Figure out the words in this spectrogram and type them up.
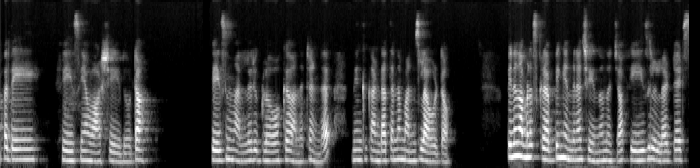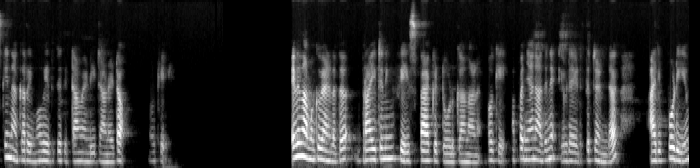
അപ്പോൾ ദേ ഫേസ് ഞാൻ വാഷ് ചെയ്തു കേട്ടോ ഫേസിന് നല്ലൊരു ഗ്ലോ ഒക്കെ വന്നിട്ടുണ്ട്. നിങ്ങൾക്ക് കണ്ടാൽ തന്നെ മനസ്സിലാവും കേട്ടോ പിന്നെ നമ്മൾ സ്ക്രബിങ് എന്തിനാ ചെയ്യുന്നതെന്ന് വെച്ചാൽ ഫേസിലുള്ള ഡെഡ് സ്കിൻ ഒക്കെ റിമൂവ് ചെയ്തിട്ട് കിട്ടാൻ വേണ്ടിയിട്ടാണ് കേട്ടോ ഓക്കെ ഇനി നമുക്ക് വേണ്ടത് ബ്രൈറ്റനിങ് ഫേസ് പാക്ക് ഇട്ട് കൊടുക്കുക എന്നാണ് ഓക്കെ അപ്പം ഞാൻ അതിന് ഇവിടെ എടുത്തിട്ടുണ്ട്. അരിപ്പൊടിയും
